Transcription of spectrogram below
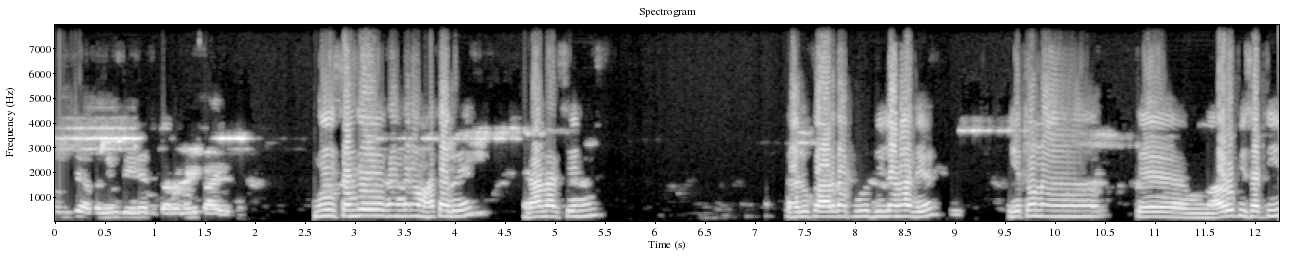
तुमचे आता नेमके येण्याचं कारण आणि काय होतं? मी संजय गंगाराम हातागडे राहणार शेनी तालुका अर्धापूर जिल्हा नांदेड. येथून अं, ते अं, आरोपीसाठी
